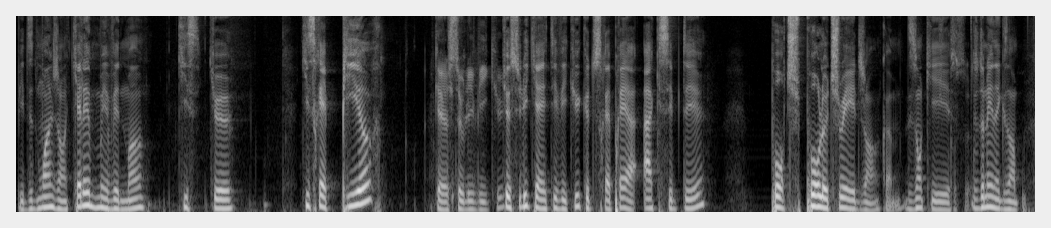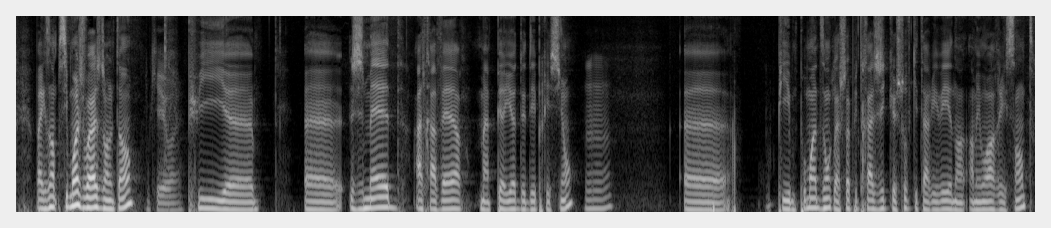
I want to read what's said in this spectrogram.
Puis dites-moi, genre, quel est l'événement qui, s- que, qui serait pire Que celui vécu. que celui qui a été vécu, que tu serais prêt à accepter pour, pour le trade, genre, comme, disons qui est... C'est ça. Je vais donner un exemple. Par exemple, si moi, je voyage dans le temps, ouais. puis euh, euh, je m'aide à travers ma période de dépression, Mhm. Euh, puis pour moi, disons que la chose la plus tragique que je trouve qui est arrivée dans- en mémoire récente,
